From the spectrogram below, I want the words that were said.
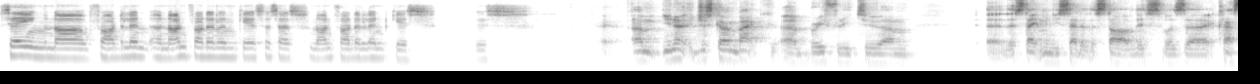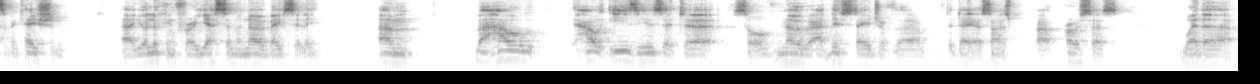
saying no fraudulent non-fraudulent cases as non-fraudulent case is Okay. Um, you know, just going back uh, briefly to um, uh, the statement you said at the start of this was uh, classification. Uh, you're looking for a yes and a no, basically. Um, but how how easy is it to sort of know at this stage of the the data science uh, process whether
